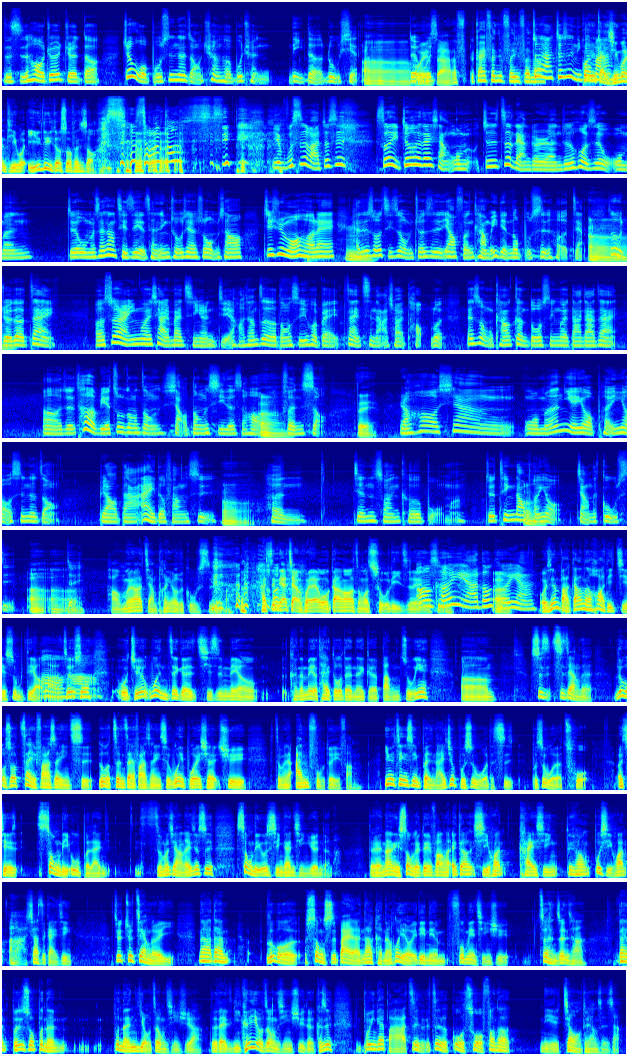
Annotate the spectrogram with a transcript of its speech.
的时候，我就会觉得，就我不是那种劝和不劝离的路线。嗯嗯嗯，对，我也是啊，该分就分一分啊。对啊，就是你关于感情问题，我一律都说分手。是什么东西？也不是吧，就是所以就会在想，我们就是这两个人，就是或者是我们，就是我们身上其实也曾经出现说，我们是要继续磨合嘞，嗯、还是说其实我们就是要分开，我们一点都不适合这样。嗯、所以我觉得在呃，虽然因为下礼拜情人节，好像这个东西会被再次拿出来讨论，但是我们看到更多是因为大家在呃，就是特别注重这种小东西的时候分手。嗯、对。然后像我们也有朋友是那种。表达爱的方式，嗯，很尖酸刻薄嘛，就听到朋友讲的故事，嗯嗯，对，好，我们要讲朋友的故事了吗？还是你要讲回来我刚刚要怎么处理之类的？哦，可以啊，都可以啊。我先把刚刚的话题结束掉啊，就是说，我觉得问这个其实没有，可能没有太多的那个帮助，因为，嗯，是是这样的，如果说再发生一次，如果正再发生一次，我也不会去去怎么样安抚对方，因为这件事情本来就不是我的事，不是我的错。而且送礼物本来怎么讲呢？就是送礼物是心甘情愿的嘛，对不对？那你送给对方了，哎，对方喜欢开心，对方不喜欢啊，下次改进，就就这样而已。那但如果送失败了，那可能会有一点点负面情绪，这很正常。但不是说不能不能有这种情绪啊，对不对？你可以有这种情绪的，可是不应该把这个这个过错放到你交往对象身上。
